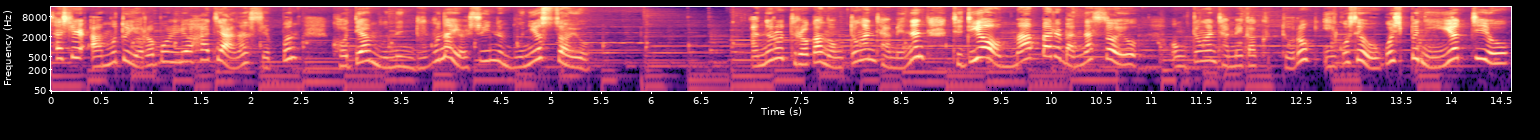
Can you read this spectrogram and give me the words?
사실 아무도 열어보려 하지 않았을 뿐 거대한 문은 누구나 열 수 있는 문이었어요. 안으로 들어간 엉뚱한 자매는 드디어 엄마 아빠를 만났어요. 엉뚱한 자매가 그토록 이곳에 오고 싶은 이유였지요.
